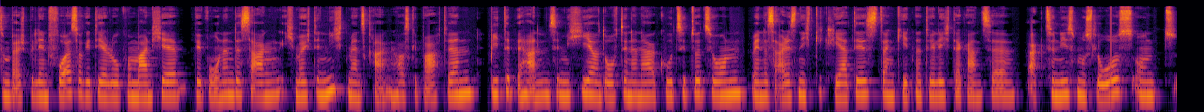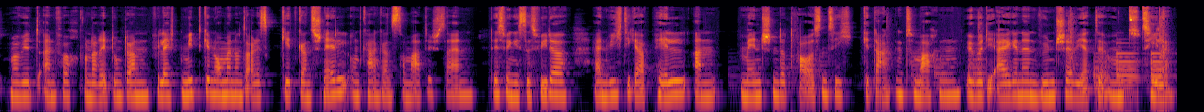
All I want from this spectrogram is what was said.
zum Beispiel den Vorsorgedialog, wo manche Bewohnende sagen, ich möchte nicht mehr ins Krankenhaus gebracht werden, bitte behandeln Sie mich hier und oft in einer Akutsituation, wenn das alles nicht geklärt ist, dann geht natürlich der ganze Aktionismus los und man wird einfach von der Rettung dann vielleicht mitgenommen und alles geht ganz schnell und kann ganz dramatisch sein. Deswegen ist es wieder ein wichtiger Appell an Menschen da draußen, sich Gedanken zu machen über die eigenen Wünsche, Werte und Ziele.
